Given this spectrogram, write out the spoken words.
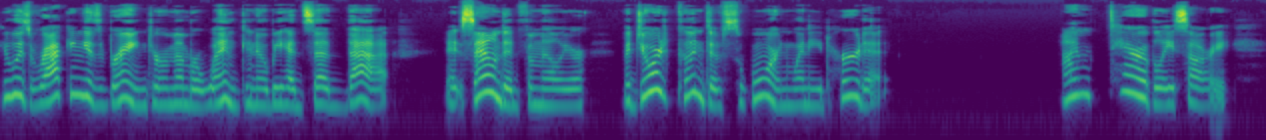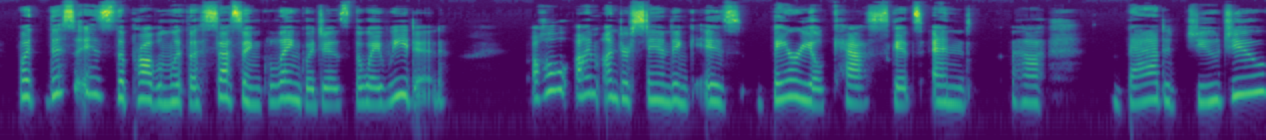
who was racking his brain to remember when Kenobi had said that. It sounded familiar, but George couldn't have sworn when he'd heard it. I'm terribly sorry, but this is the problem with assessing languages the way we did. all I'm understanding is burial caskets and, uh, bad juju?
